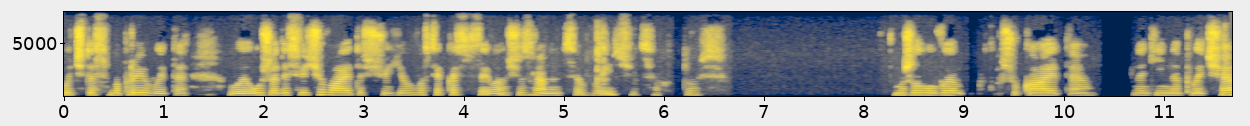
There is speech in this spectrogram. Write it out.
хочете себе проявити, ви вже десь відчуваєте, що є у вас якась сила. Ну, що зглянемо, це ви чи це хтось. Можливо, ви шукаєте надійне плече,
